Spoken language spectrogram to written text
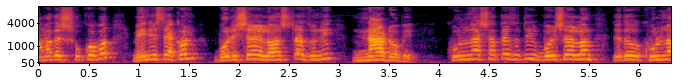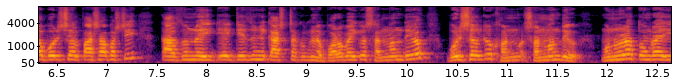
আমাদের সুখবর মেইন হচ্ছে এখন বরিশালের লঞ্চটা যদি না ডোবে। খুলনার সাথে যদি বরিশাল লঞ্চ, যেহেতু খুলনা, বরিশাল পাশাপাশি, তার জন্য এই এই জন্য কাজটা করবে না। বড় ভাইকেও সম্মান দিও, বরিশালকেও সম্মান দিও। মনুরা, তোমরা এই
